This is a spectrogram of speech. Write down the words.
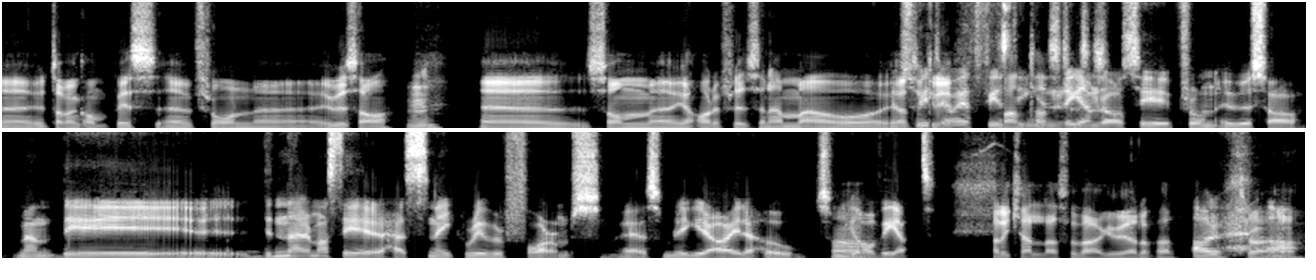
eh, utav en kompis eh, från eh, USA. Mm. Eh, som jag har i frysen hemma. Och jag så tycker jag vet finns det ingen renrasig från USA. Men det, är, det närmaste är det här Snake River Farms eh, som ligger i Idaho, som Ja. jag vet. Ja, det kallas för wagyu i alla fall. Ja, Tror jag, ja.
